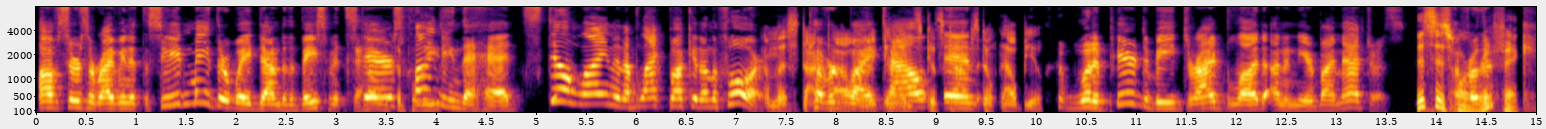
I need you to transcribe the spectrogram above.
Officers arriving at the scene made their way down to the basement To stairs, the finding the head still lying in a black bucket on the floor, I'm gonna stockpile covered by my a towel guns because cops and don't help you. what appeared to be dried blood on a nearby mattress. This is A further- horrific.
